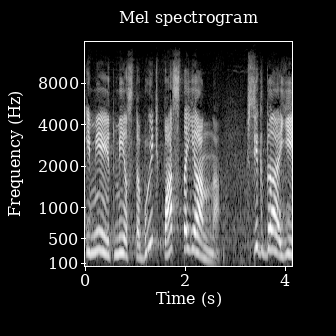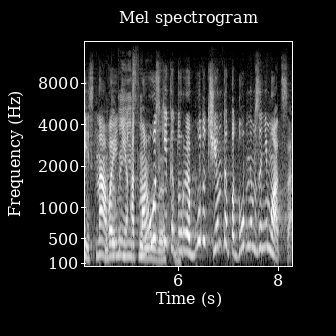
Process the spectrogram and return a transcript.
имеет место быть постоянно. Всегда есть на Вот войне есть отморозки, террор, да. которые будут чем-то подобным заниматься.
